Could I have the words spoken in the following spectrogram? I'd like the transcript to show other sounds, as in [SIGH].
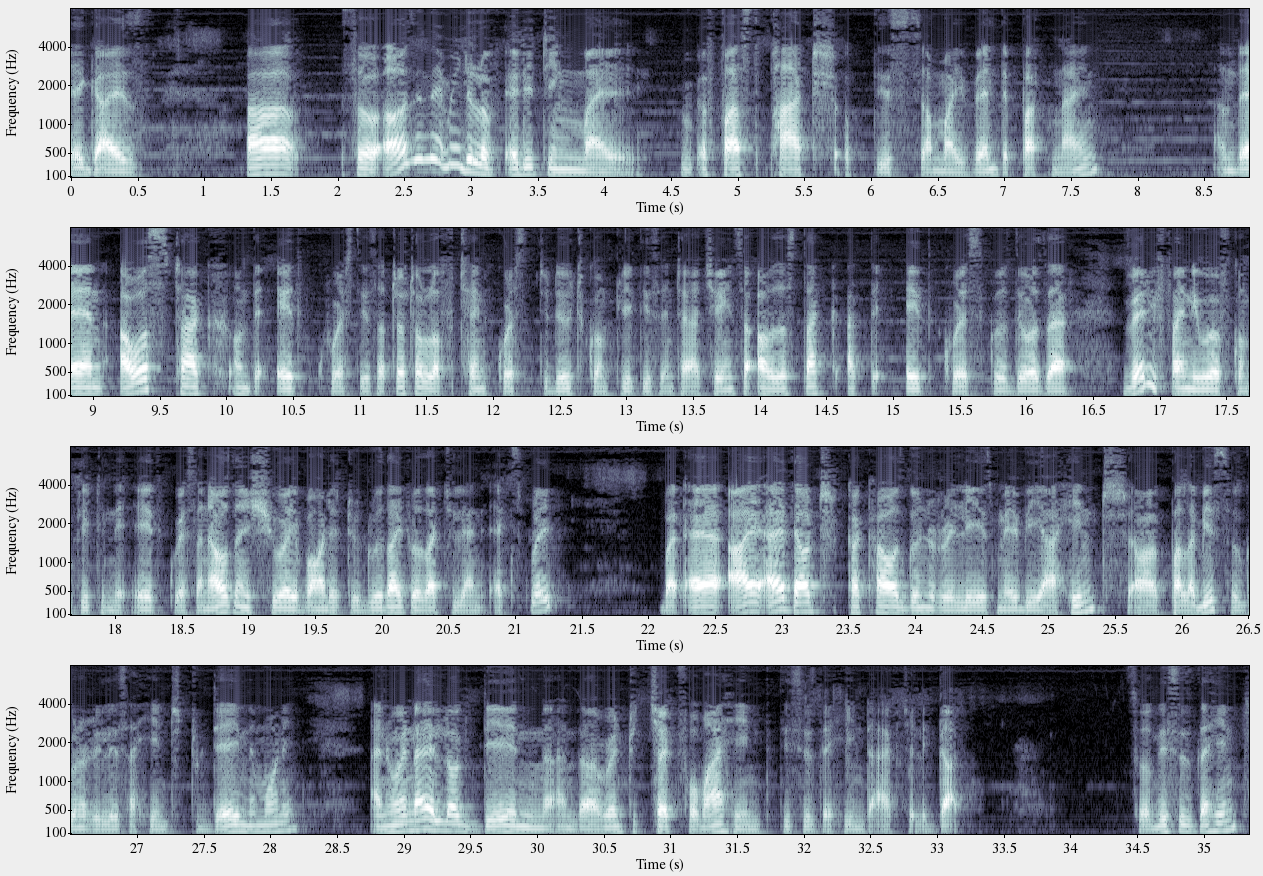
Hey guys. Uh, so I was in the middle of editing my uh, first part of this summer event, the part nine, and then I was stuck on the eighth quest. There's a total of ten quests to do to complete this entire chain. So I was stuck at the eighth quest because there was a very funny way of completing the eighth quest, and I wasn't sure if I wanted to do that. It was actually an exploit. But I, I, I thought Kakao was going to release maybe a hint, uh, Pearl Abyss was going to release a hint today in the morning. And when I logged in and I went to check for my hint, this is the hint I actually got. So this is the hint.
